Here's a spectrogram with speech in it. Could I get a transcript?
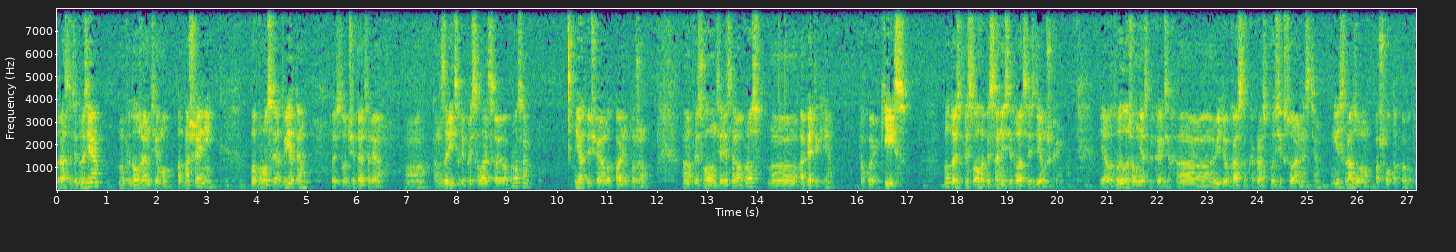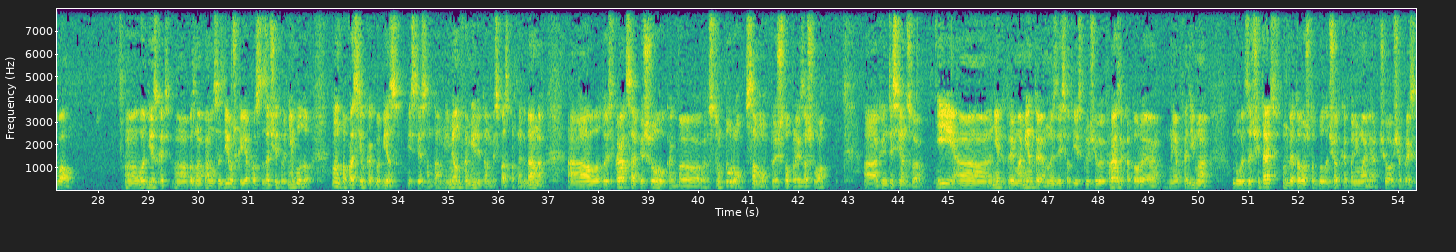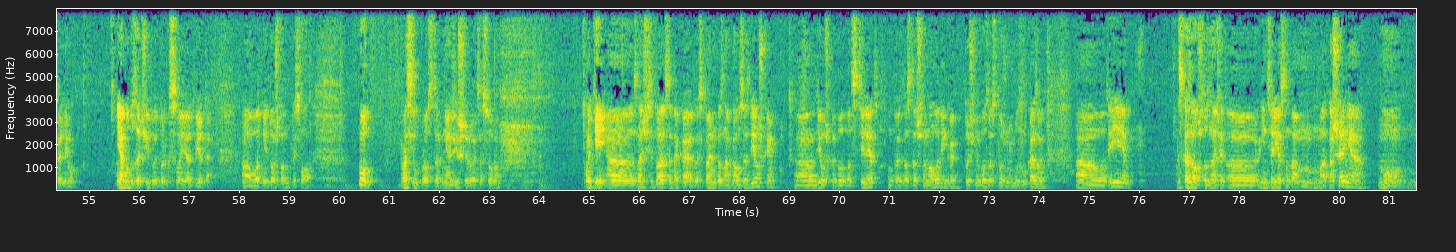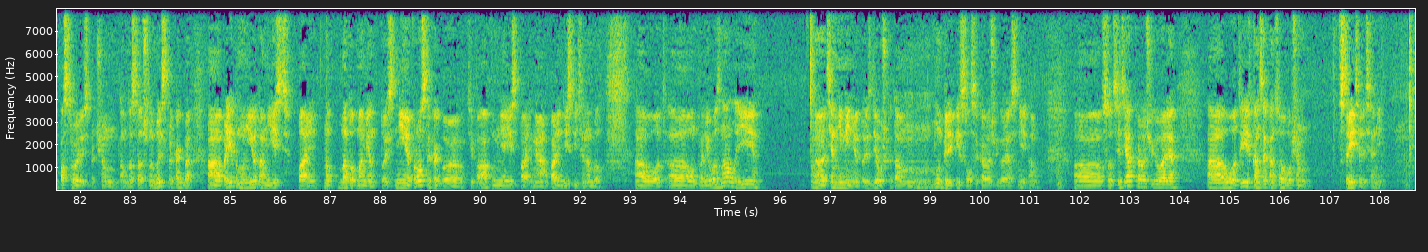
Здравствуйте, друзья! Мы продолжаем тему отношений, вопросы и ответы. То есть вот читатели, а, там, зрители присылают свои вопросы, я отвечаю. Вот парень тоже а, прислал интересный вопрос. А, опять-таки, такой кейс. Ну, то есть прислал описание ситуации с девушкой. Я вот выложил несколько этих э, видеокастов как раз по сексуальности. И сразу пошел такой вот вал. Э, вот, дескать, э, познакомился с девушкой, я просто зачитывать не буду. Он попросил как бы без, естественно, там имен, фамилий, там, без паспортных данных. А, вот, то есть вкратце опишу как бы структуру саму, то есть что произошло, а, квинтэссенцию. И а, некоторые моменты, но здесь вот есть ключевые фразы, которые необходимо будет зачитать, ну, для того, чтобы было четкое понимание, что вообще происходило. Я буду зачитывать только свои ответы, а, вот, не то, что он прислал. Ну, просил просто не афишировать особо. Окей, а, значит, ситуация такая, то есть парень познакомился с девушкой, а, девушка до 20 лет, ну, то есть достаточно молоденькая, точный возраст тоже не буду указывать, вот, и сказал, что, значит, э, интересно там отношения, ну, построились, причем там достаточно быстро, как бы, а при этом у нее там есть парень на, на тот момент, то есть не просто как бы, типа, ах, у меня есть парень, а парень действительно был. А вот, э, он про него знал, и э, тем не менее, то есть девушка там, ну, переписывался, короче говоря, с ней там в соцсетях, короче говоря, а, вот, и в конце концов, в общем, встретились они.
